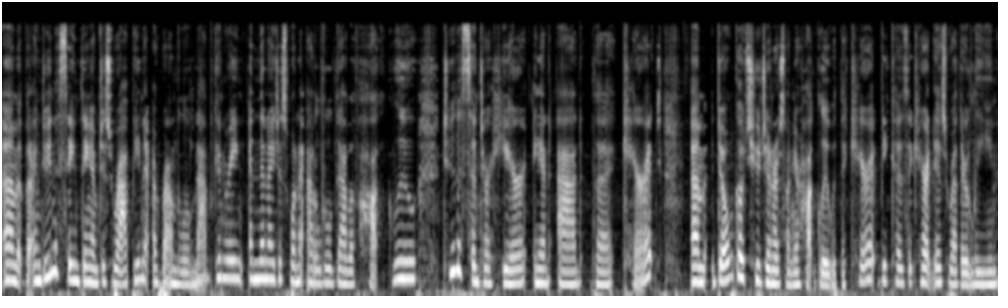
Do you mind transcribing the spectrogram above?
Um, but I'm doing the same thing. I'm just wrapping it around the little napkin ring and then I just want to add a little dab of hot glue to the center here and add the carrot. Um, don't go too generous on your hot glue with the carrot because the carrot is rather lean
